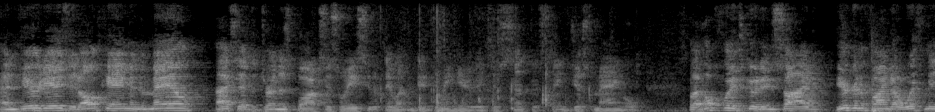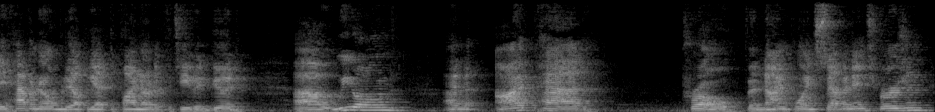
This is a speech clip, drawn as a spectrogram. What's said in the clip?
and here it is. It all came in the mail. I actually had to turn this box this way. You see what they went and did to me here? They just sent this thing just mangled. But hopefully it's good inside. You're gonna find out with me. Haven't opened it up yet to find out if it's even good. Uh, we own an iPad Pro, the 9.7 inch version,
